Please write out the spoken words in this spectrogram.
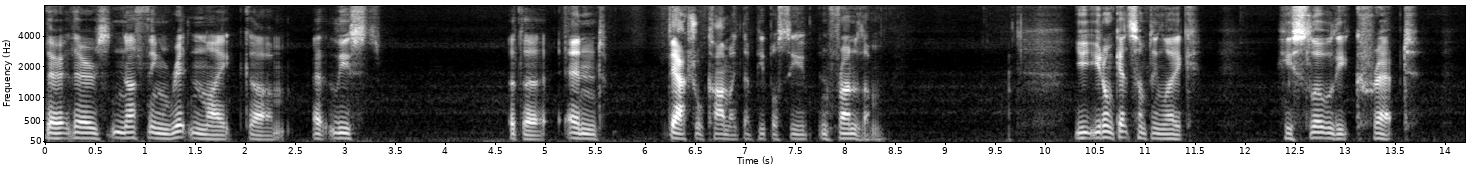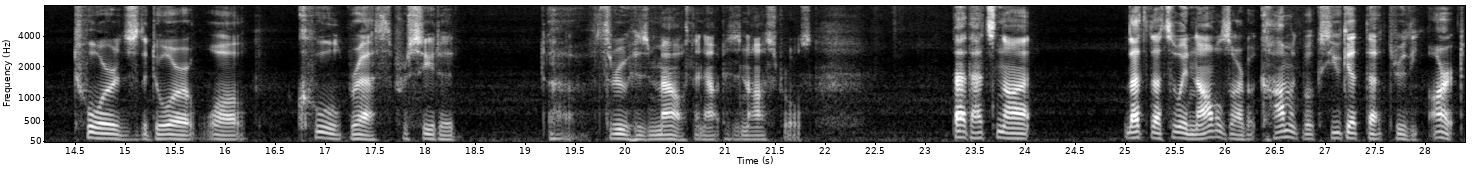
There, there's nothing written like, um, at least at the end the actual comic that people see in front of them. You, you don't get something like he slowly crept towards the door while cool breath proceeded uh, through his mouth and out his nostrils. That that's not that's that's the way novels are, but comic books you get that through the art.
